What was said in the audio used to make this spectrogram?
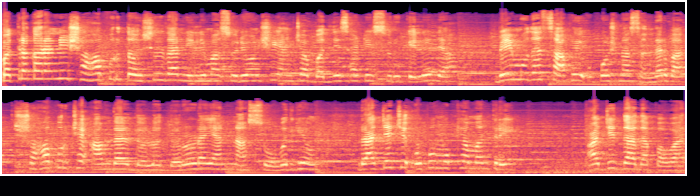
पत्रकारांनी शहापूर तहसीलदार निलिमा सूर्यवंशी यांच्या बदलीसाठी सुरू केलेल्या बेमुदत साखळी उपोषणासंदर्भात शहापूरचे आमदार दौलत दरोडा यांना सोबत घेऊन राज्याचे उपमुख्यमंत्री अजितदादा पवार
